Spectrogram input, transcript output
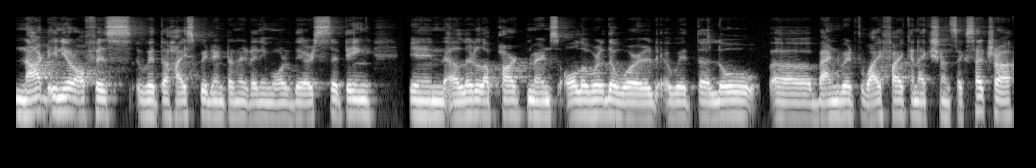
not in your office with a high-speed internet anymore. They are sitting in uh, little apartments all over the world with uh, low uh, bandwidth Wi-Fi connections, etc.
